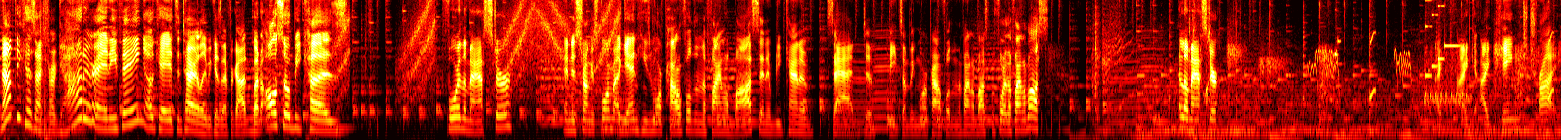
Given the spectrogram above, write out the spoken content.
Not because I forgot or anything. Okay, it's entirely because I forgot, but also because for the master in his strongest form, again, he's more powerful than the final boss, and it'd be kind of sad to beat something more powerful than the final boss before the final boss. Hello, master. I, I, I came to try.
